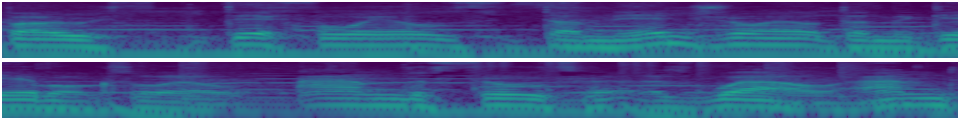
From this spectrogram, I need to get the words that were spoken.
both diff oils, done the engine oil, done the gearbox oil and the filter as well. And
